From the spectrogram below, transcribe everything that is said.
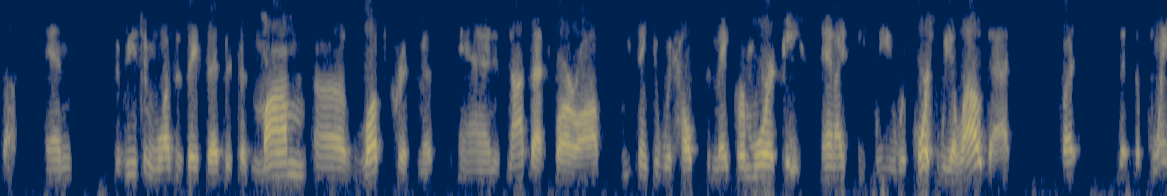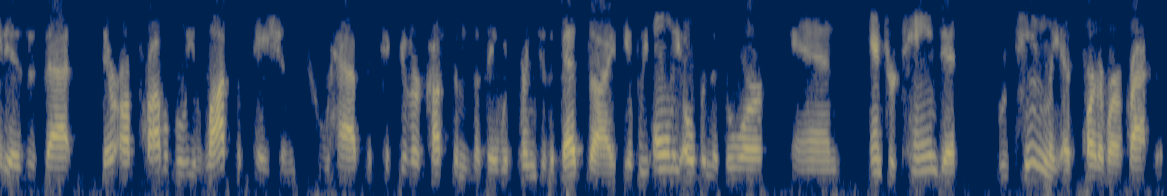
stuff. And the reason was, as they said, because mom uh, loved Christmas and it's not that far off. We think it would help to make her more at peace. And I, we, of course, we allowed that. Point is, is that there are probably lots of patients who have particular customs that they would bring to the bedside if we only opened the door and entertained it routinely as part of our practice.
